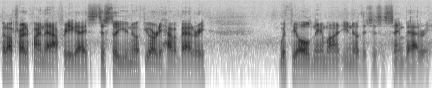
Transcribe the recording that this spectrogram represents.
but I'll try to find that out for you guys, just so you know if you already have a battery with the old name on it, you know that it's the same battery.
